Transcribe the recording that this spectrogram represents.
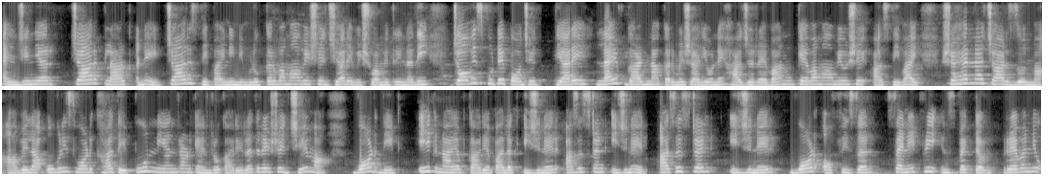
એન્જિનિયર ચાર ક્લાર્ક અને ચાર સિપાઈની નિમણૂક કરવામાં આવી છે. જ્યારે વિશ્વામિત્રી નદી ચોવીસ ફૂટે પહોંચે ત્યારે લાઈફ ગાર્ડના કર્મચારીઓને હાજર રહેવાનું કહેવામાં આવ્યું છે. આ સિવાય શહેરના ચાર ઝોનમાં આવેલા ઓગણીસ વોર્ડ ખાતે પૂર નિયંત્રણ કેન્દ્રો કાર્યરત રહેશે, જેમાં વોર્ડ દીઠ એક નાયબ કાર્યપાલક ઇજનેર, આસિસ્ટન્ટ ઇજનેર આસિસ્ટન્ટ ઇજનેર, ward officer, sanitary inspector, revenue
